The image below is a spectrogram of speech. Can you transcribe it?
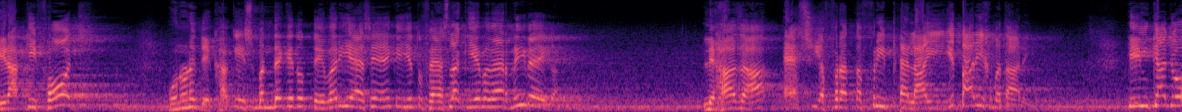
عراقی فوج، انہوں نے دیکھا کہ اس بندے کے تو تیور ہی ایسے ہیں کہ یہ تو فیصلہ کیے بغیر نہیں رہے گا۔ لہذا ایسی افراتفری پھیلائی، یہ تاریخ بتا رہی کہ ان کا جو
